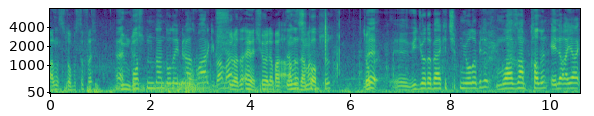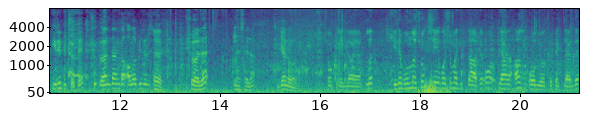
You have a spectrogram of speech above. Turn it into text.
alın stopu sıfır. Evet, Dümdüz. postundan dolayı biraz var gibi ama Şurada evet şöyle baktığınız alın zaman stopsuz. çok- Ve videoda belki çıkmıyor olabilir. Muazzam kalın, eli ayağı iri bir köpek. Şu önden de alabiliriz. evet Şöyle mesela. Gel oğlum. çok elli ayaklı. Bir de bunda çok şey hoşuma gitti abi. O yani az oluyor köpeklerde.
